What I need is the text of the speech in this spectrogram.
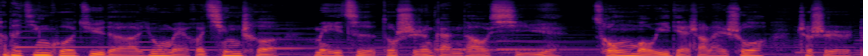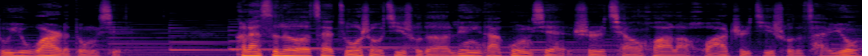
它的经过句的优美和清澈，每一次都使人感到喜悦。从某一点上来说，这是独一无二的东西。克莱斯勒在左手技术的另一大贡献是强化了滑指技术的采用。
